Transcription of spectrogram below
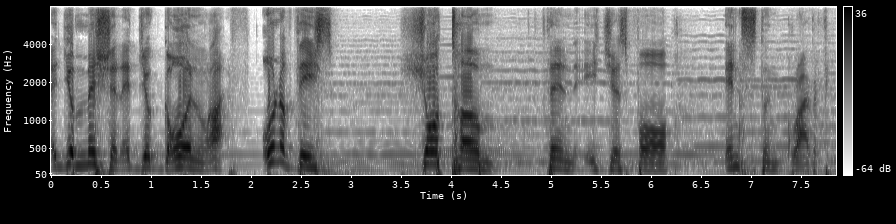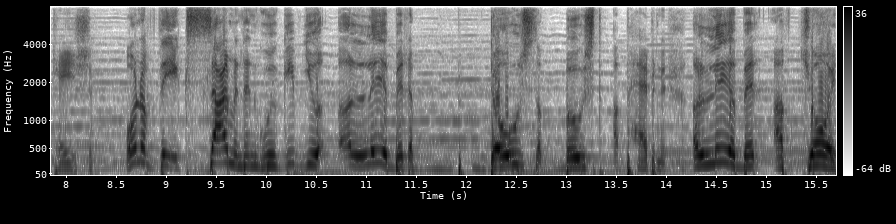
and your mission, and your goal in life. All of these short-term thing is just for instant gratification. One of the excitement and will give you a little bit of dose of boost of happiness, a little bit of joy,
